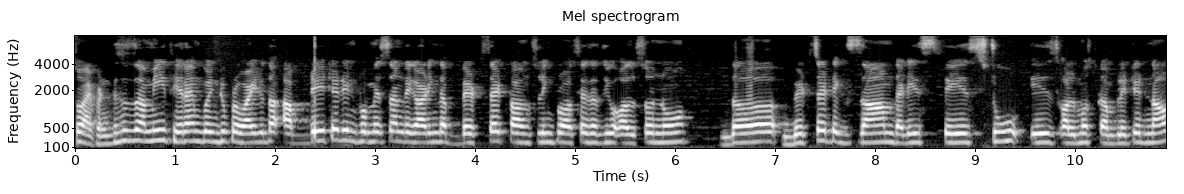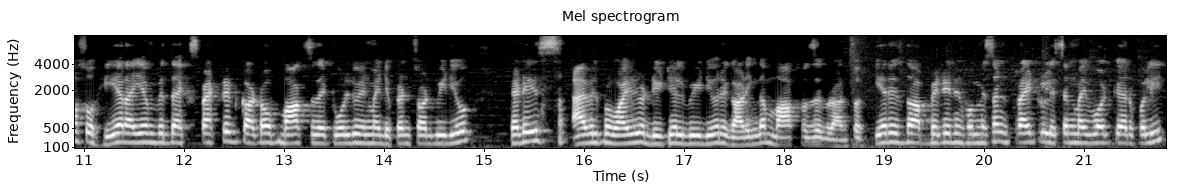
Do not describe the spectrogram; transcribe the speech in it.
So friend, this is Amit. Here I'm going to provide you the updated information regarding the BITSAT counseling process. As you also know, the BITSAT exam that is phase 2 is almost completed now. So here I am with the expected cutoff marks as I told you in my different short video. That is, I will provide you a detailed video regarding the marks of the branch. So here is the updated information. Try to listen my word carefully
